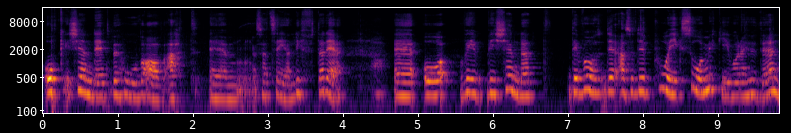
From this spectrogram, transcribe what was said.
Och kände ett behov av att ehm, så att säga lyfta det. Eh, och vi, vi kände att det, var, det, alltså det pågick så mycket i våra huvuden.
